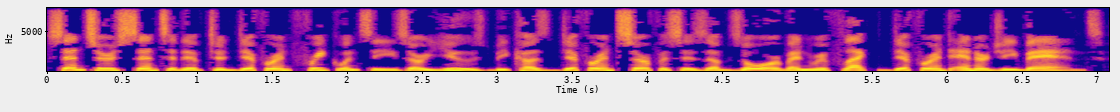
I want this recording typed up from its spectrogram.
Sensors sensitive to different frequencies are used because different surfaces absorb and reflect different energy bands.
